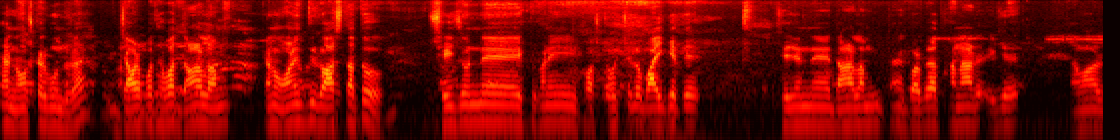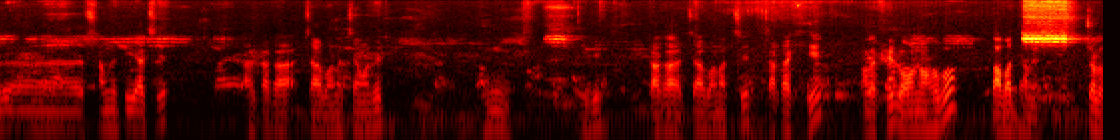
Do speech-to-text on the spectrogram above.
হ্যাঁ নমস্কার বন্ধুরা। যাওয়ার পথে আবার দাঁড়ালাম। কেন অনেক দূর রাস্তা তো। সেই জন্যে একটুখানি কষ্ট হচ্ছিল বাইকেতে সেই জন্যে দাঁড়ালাম আহ, গড়বেড়া থানার এই যে আমার সামনেতেই আছে। আর কাকা চা বানাচ্ছে আমাদের। হুম এই যে কাকা চা বানাচ্ছে চাটা খেয়ে আমরা ফের রওনা হব বাবার ধামে। চলো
